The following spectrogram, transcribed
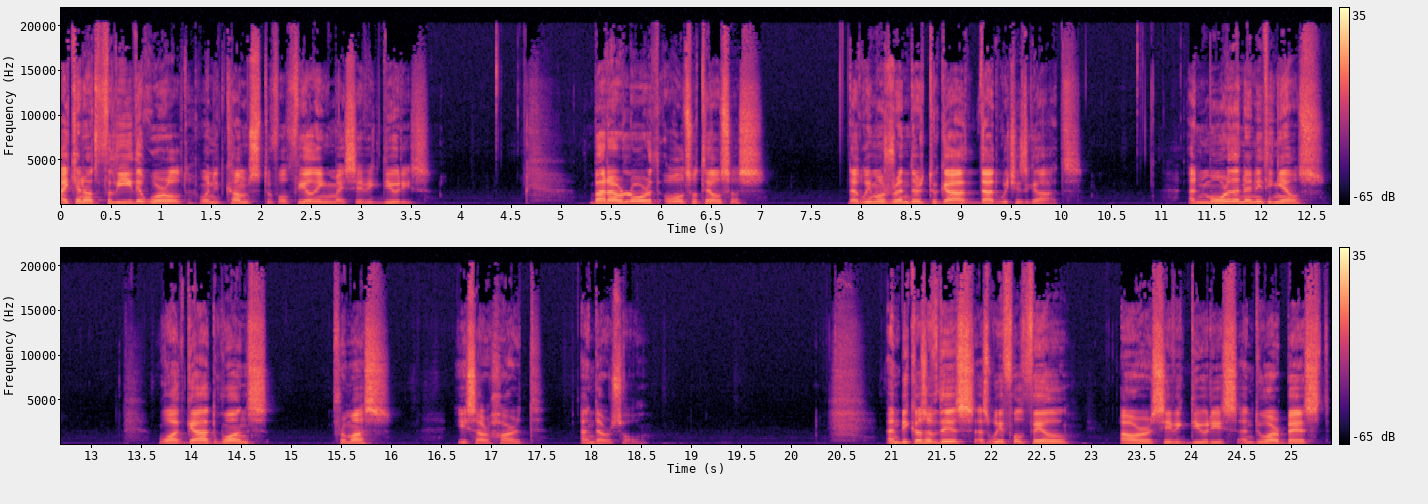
I cannot flee the world when it comes to fulfilling my civic duties. But our Lord also tells us that we must render to God that which is God's. And more than anything else, what God wants from us is our heart and our soul. And because of this, as we fulfill our civic duties and do our best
